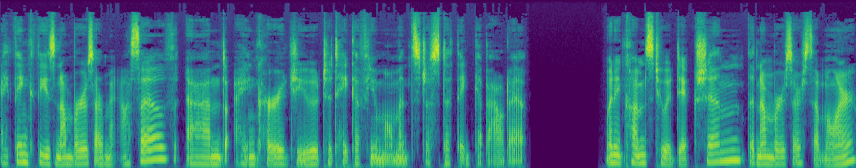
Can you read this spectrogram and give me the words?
I think these numbers are massive, and I encourage you to take a few moments just to think about it. When it comes to addiction, the numbers are similar.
